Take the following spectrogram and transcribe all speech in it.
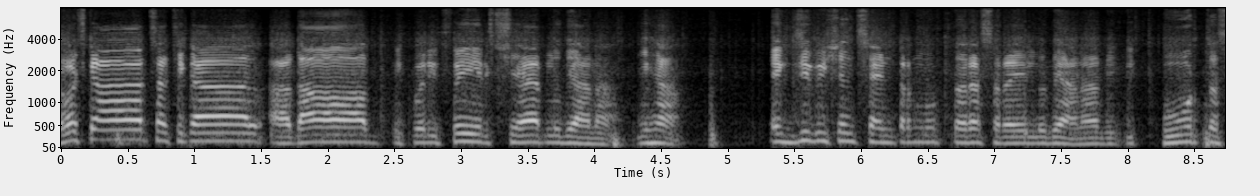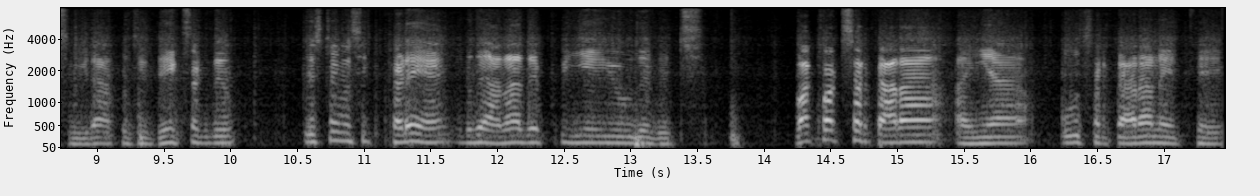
ਨਮਸਕਾਰ ਸਤਿ ਸ਼੍ਰੀ ਅਕਾਲ ਆਦਾਬ ਇੱਕ ਵਾਰੀ ਫੇਰ ਸ਼ਹਿਰ ਲੁਧਿਆਣਾ ਜੀ ਹਾਂ ਐਗਜ਼ੀਬਿਸ਼ਨ ਸੈਂਟਰ ਨੂੰ ਤਰਸ ਰਹੇ ਲੁਧਿਆਣਾ ਦੀ ਇੱਕ ਹੋਰ ਤਸਵੀਰਾਂ ਤੁਸੀਂ ਦੇਖ ਸਕਦੇ ਹੋ ਇਸ ਟਾਈਮ ਅਸੀਂ ਖੜੇ ਹਾਂ ਲੁਧਿਆਣਾ ਦੇ ਪੀਏਯੂ ਦੇ ਵਿੱਚ ਵੱਖ-ਵੱਖ ਸਰਕਾਰਾਂ ਆਈਆਂ ਉਹ ਸਰਕਾਰਾਂ ਨੇ ਇੱਥੇ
